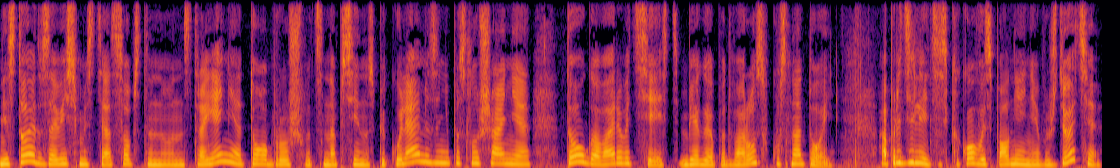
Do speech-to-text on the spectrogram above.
Не стоит в зависимости от собственного настроения то обрушиваться на псину с пекулями за непослушание, то уговаривать сесть, бегая по двору с вкуснотой. Определитесь, какого исполнения вы ждете,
